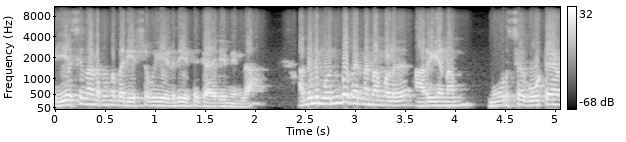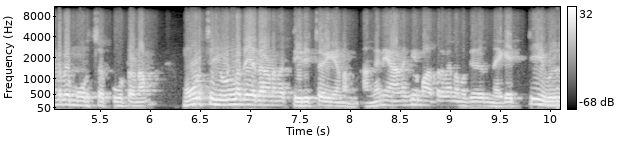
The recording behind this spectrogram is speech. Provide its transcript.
പി എസ് സി നടത്തുന്ന പരീക്ഷ പോയി എഴുതിയിട്ട് കാര്യമില്ല. അതിനു മുൻപ് തന്നെ നമ്മൾ അറിയണം മൂർച്ച കൂട്ടേണ്ടത് മൂർച്ച കൂട്ടണം മൂർച്ചയുള്ളത് ഏതാണെന്ന് തിരിച്ചറിയണം. അങ്ങനെയാണെങ്കിൽ മാത്രമേ നമുക്ക് നെഗറ്റീവ്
